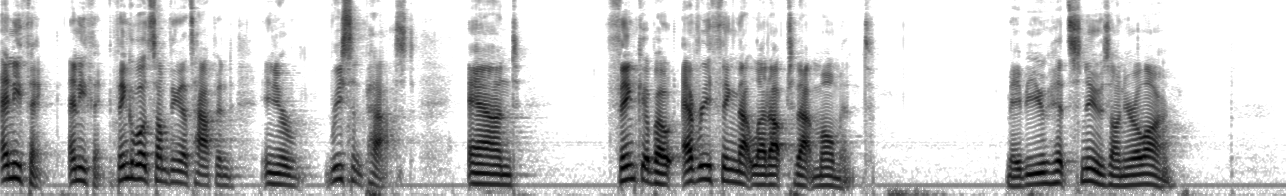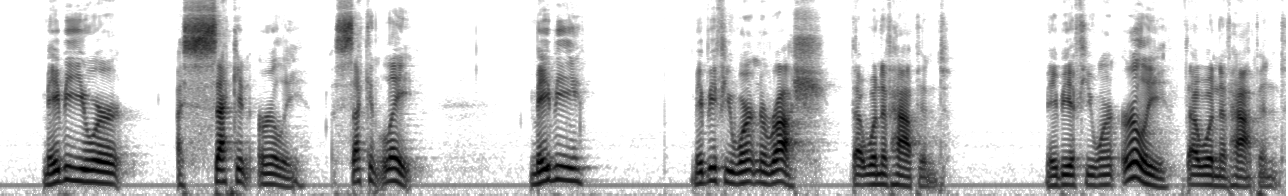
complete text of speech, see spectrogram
anything, anything. Think about something that's happened in your recent past and think about everything that led up to that moment. Maybe you hit snooze on your alarm. Maybe you were a second early, a second late. Maybe maybe if you weren't in a rush, that wouldn't have happened. Maybe if you weren't early, that wouldn't have happened.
